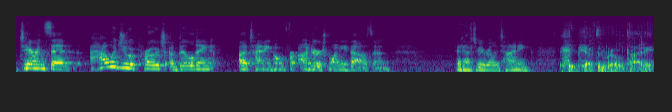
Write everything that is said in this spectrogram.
Taryn said, how would you approach a building a tiny home for under 20,000? It'd have to be really tiny. You have to be really tiny.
